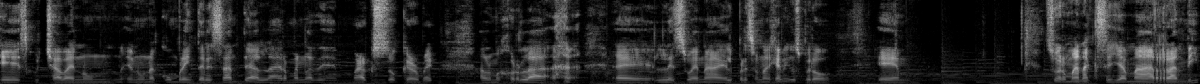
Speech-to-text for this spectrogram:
eh, escuchaba en, un, en una cumbre interesante a la hermana de Mark Zuckerberg, a lo mejor la, le suena el personaje, amigos, pero su hermana que se llama Randy,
